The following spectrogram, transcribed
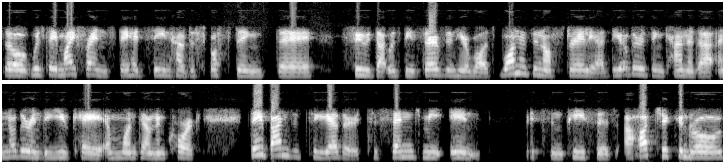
So we'll say my friends they had seen how disgusting the food that was being served in here was. One is in Australia, the other is in Canada, another in the UK, and one down in Cork. They banded together to send me in bits and pieces, a hot chicken roll,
